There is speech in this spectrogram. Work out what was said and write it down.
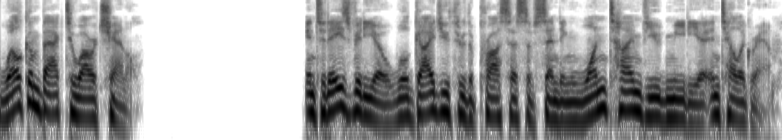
Welcome back to our channel. In today's video, we'll guide you through the process of sending one-time viewed media in Telegram.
